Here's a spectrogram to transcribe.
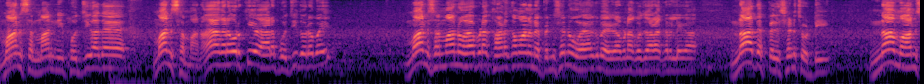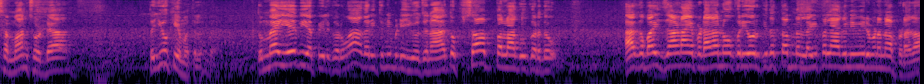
मान सम्मान नहीं फौजी का तो मान सम्मान है। अगर और क्यों यार, फौजी तो रे भाई। मान सम्मान हो अपना खान कमाना ने पेंशन हो भाई अपना गुजारा कर लेगा। ना तो पेंशन छोड़ी, ना मान सम्मान छोड़ा तो यू क्या मतलब है? तो मैं ये भी अपील करूँगा, अगर इतनी बड़ी योजना है तो सब पर लागू कर दो। अगर भाई जाना ही पड़ेगा, नौकरी और की तो तब मैं लगी पहले अग्निवीर बनाना पड़ेगा।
